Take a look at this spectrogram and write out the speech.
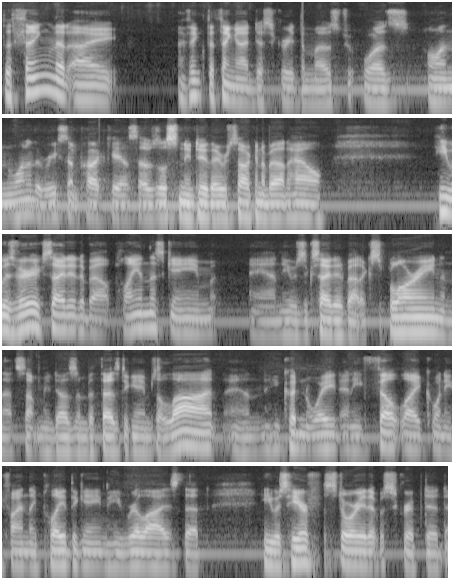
The thing that I I think the thing I disagreed the most was on one of the recent podcasts I was listening to they were talking about how he was very excited about playing this game and he was excited about exploring, and that's something he does in Bethesda games a lot. And he couldn't wait, and he felt like when he finally played the game, he realized that he was here for a story that was scripted,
